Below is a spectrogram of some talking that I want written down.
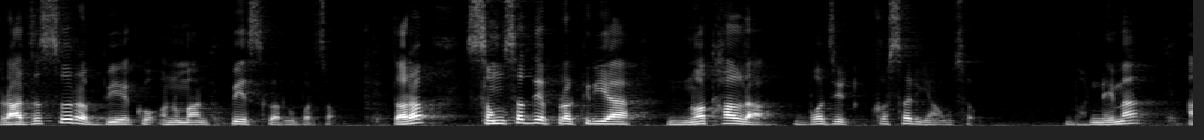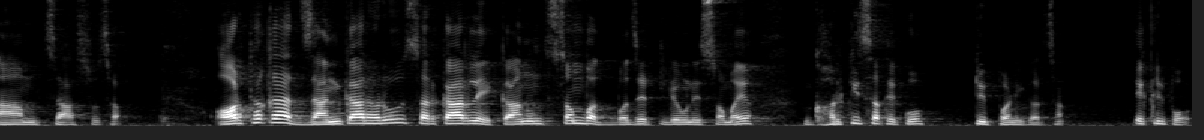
राजस्व र व्ययको अनुमान पेश गर्नुपर्छ। तर संसदीय प्रक्रिया नथाल्दा बजेट कसरी आउँछ भन्नेमा आम चासो छ। अर्थका जानकारहरू सरकारले कानुन सम्बद्ध बजेट ल्याउने समय घर्किसकेको टिप्पणी गर्छन्। एक रिपोर्ट।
